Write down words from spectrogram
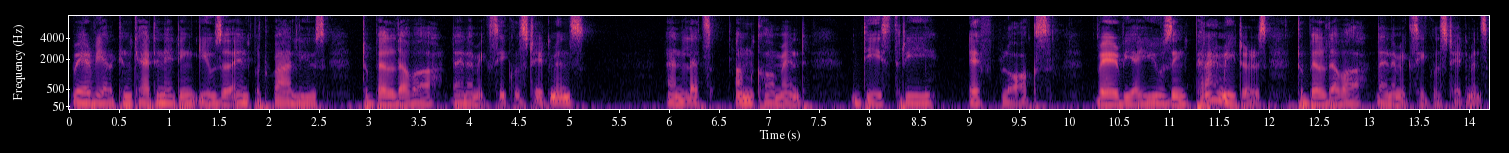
where we are concatenating user input values to build our dynamic SQL statements. And let's uncomment these three if blocks where we are using parameters to build our dynamic SQL statements.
